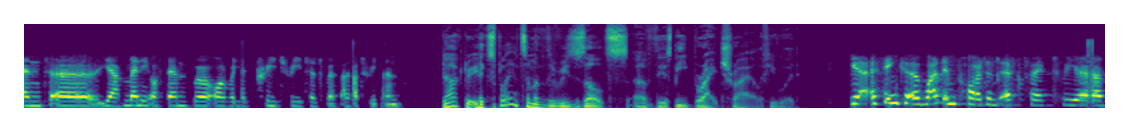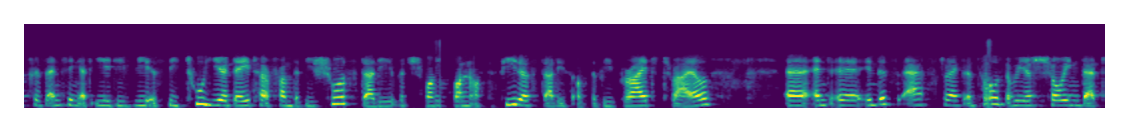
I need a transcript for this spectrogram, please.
And uh, yeah, many of them were already pre-treated with other treatments. Doctor, explain some of the results of this Be Bright trial, if you would. Yeah, I think uh, one important aspect we are presenting at EADV is the two-year data from the Be Sure study, which was one of the feeder studies of the Be Bright trial. Uh, and uh, in this abstract and poster, we are showing that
